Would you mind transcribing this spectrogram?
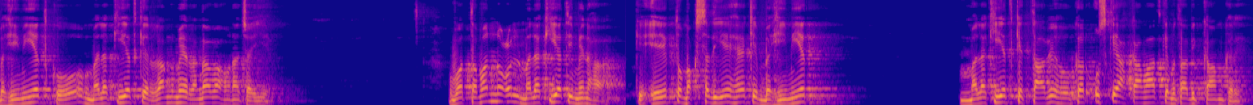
بہیمیت کو ملکیت کے رنگ میں رنگا ہوا ہونا چاہیے۔ وہ تمن الملکیت منہا، کہ ایک تو مقصد یہ ہے کہ بہیمیت ملکیت کے تابع ہو کر اس کے احکامات کے مطابق کام کرے۔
